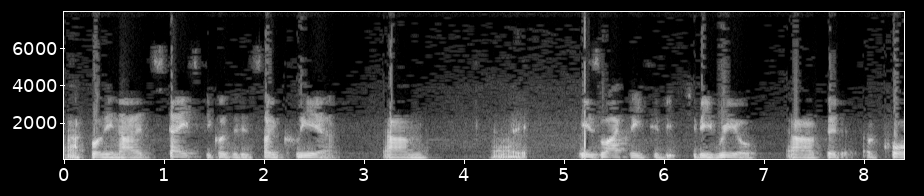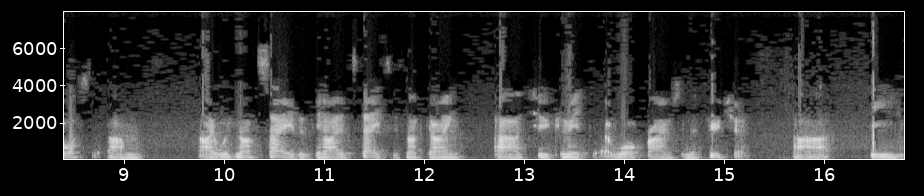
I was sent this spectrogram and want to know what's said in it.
uh, for the United States, because it is so clear, um, uh, is likely to be to be real. Uh, but of course, um, I would not say that the United States is not going uh, to commit uh, war crimes in the future. the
